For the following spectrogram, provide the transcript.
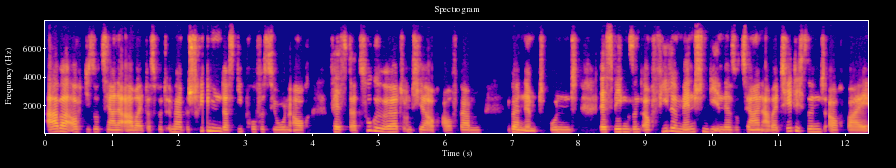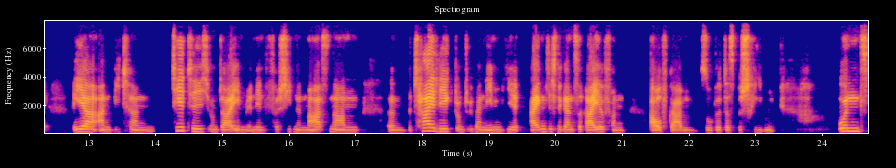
aber auch die soziale Arbeit. Das wird immer beschrieben, dass die Profession auch fest dazugehört und hier auch Aufgaben übernimmt. Und deswegen sind auch viele Menschen, die in der sozialen Arbeit tätig sind, auch bei Reha-Anbietern tätig und da eben in den verschiedenen Maßnahmen ähm, beteiligt und übernehmen hier eigentlich eine ganze Reihe von Aufgaben, so wird das beschrieben. Und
